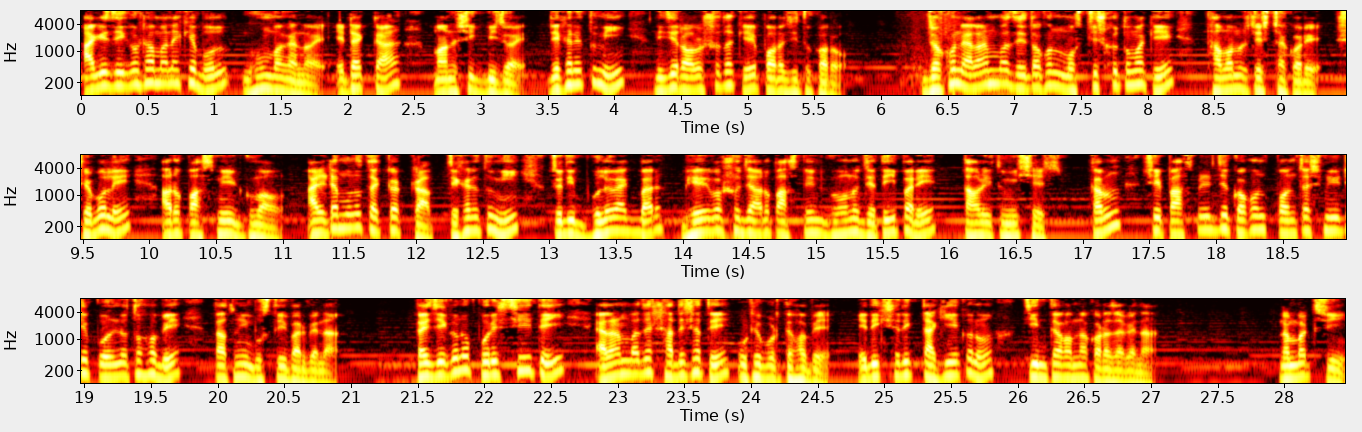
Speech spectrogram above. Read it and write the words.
আগে জেগে ওঠা মানে কেবল ঘুম ভাঙা নয়, এটা একটা মানসিক বিজয়, যেখানে তুমি নিজের অলসতাকে পরাজিত করো। যখন অ্যালার্ম বাজে, তখন মস্তিষ্ক তোমাকে থামানোর চেষ্টা করে। সে বলে, আরও পাঁচ মিনিট ঘুমাও। আর এটা মূলত একটা ট্রাপ যেখানে তুমি যদি ভুলেও একবার ভেবে বসো যে আরও পাঁচ মিনিট ঘুমানো যেতেই পারে, তাহলে তুমি শেষ। কারণ সেই পাঁচ মিনিট যে কখন পঞ্চাশ মিনিটে পরিণত হবে, তা তুমি বুঝতেই পারবে না। তাই যে কোনো পরিস্থিতিতেই অ্যালার্ম বাজার সাথে সাথে উঠে পড়তে হবে। এদিক সেদিক তাকিয়ে কোনো চিন্তা ভাবনা করা যাবে না। Number three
